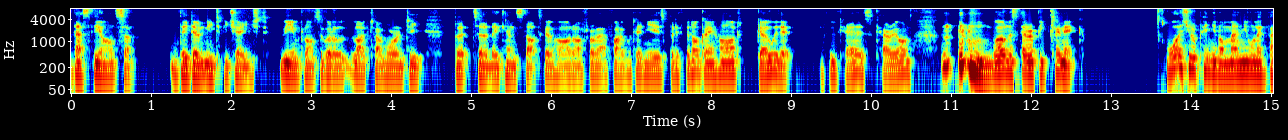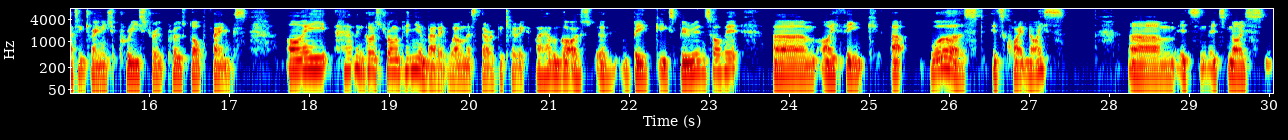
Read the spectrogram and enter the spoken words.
that's the answer they don't need to be changed. The implants have got a lifetime warranty, but uh, they can start to go hard after about five or 10 years. But if they're not going hard, go with it. Who cares? Carry on. Wellness Therapy Clinic. What is your opinion on manual lymphatic drainage pre stroke, post op? Thanks. I haven't got a strong opinion about it. Wellness therapy clinic. I haven't got a, a big experience of it. Um, I think at worst, it's quite nice. Um, it's it's nice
